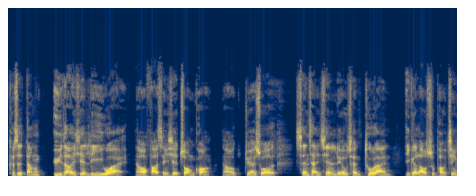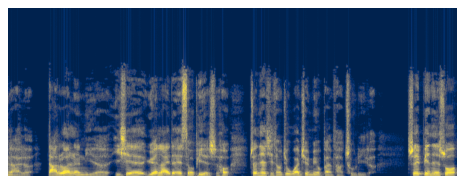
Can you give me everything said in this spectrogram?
可是，当遇到一些例外，然后发生一些状况，然后觉得说生产线流程突然一个老鼠跑进来了，打乱了你的一些原来的 SOP 的时候，专家系统就完全没有办法处理了。所以，变成说，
